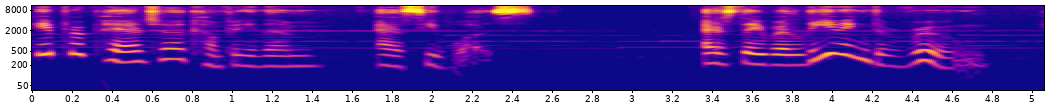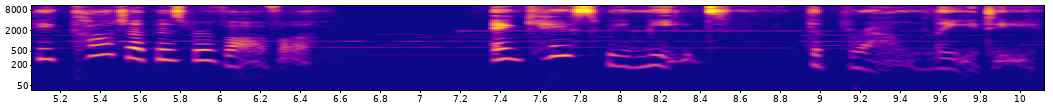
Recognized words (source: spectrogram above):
he prepared to accompany them as he was. As they were leaving the room, he caught up his revolver. In case we meet the brown lady,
